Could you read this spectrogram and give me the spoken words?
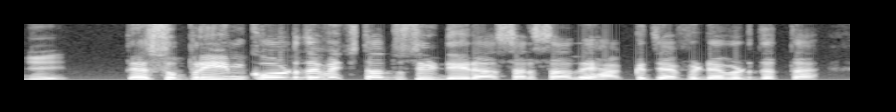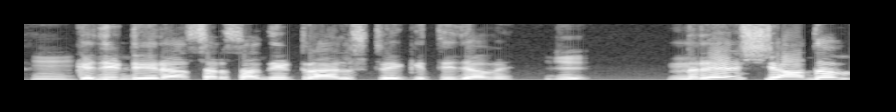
ਜੀ। ਤੇ ਸੁਪਰੀਮ ਕੋਰਟ ਦੇ ਵਿੱਚ ਤਾਂ ਤੁਸੀਂ ਡੇਰਾ ਸਰਸਾ ਦੇ ਹੱਕ 'ਚ ਐਫੀਡੇਵਿਟ ਦਿੱਤਾ। ਕਿ ਜੀ ਡੇਰਾ ਸਰਸਾ ਦੀ ਟ੍ਰਾਇਲ ਸਟੇ ਕੀਤੀ ਜਾਵੇ। ਜੀ। ਨਰੇਸ਼ ਯਾਦਵ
